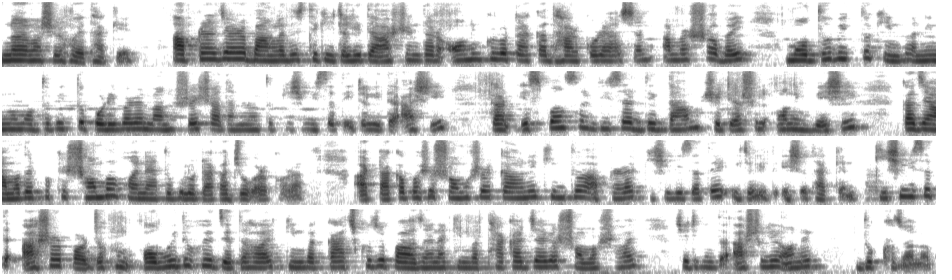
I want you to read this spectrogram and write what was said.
নয় মাসের হয়ে থাকে। আপনারা যারা বাংলাদেশ থেকে ইটালিতে আসেন, তারা অনেকগুলো টাকা ধার করে আসেন। আমরা সবাই মধ্যবিত্ত কিংবা নিম্ন মধ্যবিত্ত পরিবারের মানুষরাই সাধারণত কৃষি ভিসাতে ইটালিতে আসি। কারণ স্পন্সর ভিসার যে দাম, সেটি আসলে অনেক বেশি। কাজে আমাদের পক্ষে সম্ভব হয় না এতগুলো টাকা জোগাড় করা। আর টাকা পয়সার সমস্যার কারণে কিন্তু আপনারা কৃষি ভিসাতে ইটালিতে এসে থাকেন। কৃষি ভিসাতে আসার পর যখন অবৈধ হয়ে যেতে হয় কিংবা কাজ খুঁজে পাওয়া যায় না কিংবা থাকার জায়গার সমস্যা হয়, সেটি কিন্তু আসলে অনেক দুঃখজনক।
